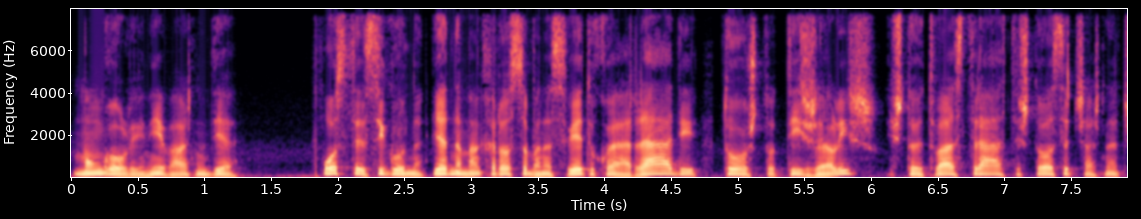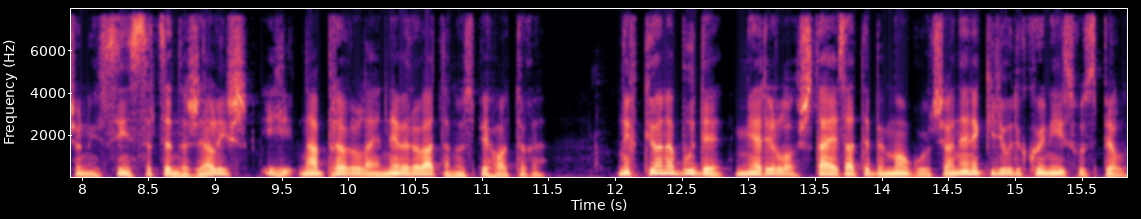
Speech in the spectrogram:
Mongoliji, nije važno gdje. Postoje sigurno jedna makar osoba na svijetu koja radi to što ti želiš i što je tvoja strast i što osjećaš, znači onim svim srcem da želiš i napravila je nevjerovatan uspjeh od toga. Nek ti ona bude mjerilo šta je za tebe moguće, a ne neki ljudi koji nisu uspjeli.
